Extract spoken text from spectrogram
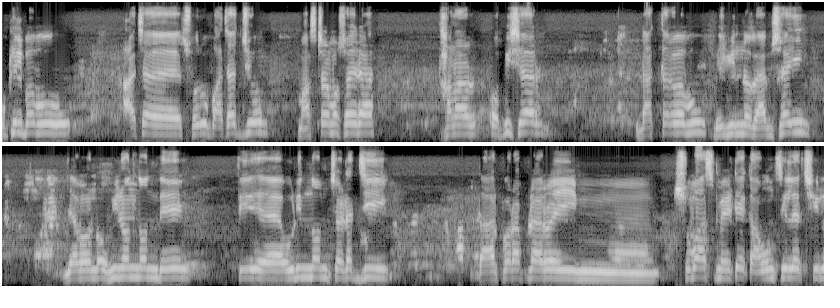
উকিলবাবু আচা, স্বরূপ আচার্য, মাস্টারমশাইরা, থানার অফিসার ডাক্তারবাবু, বিভিন্ন ব্যবসায়ী, যেমন অভিনন্দন দে অরিন্দম চ্যাটার্জি, তারপর আপনার ওই সুভাষ মেটে কাউন্সিলর ছিল।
